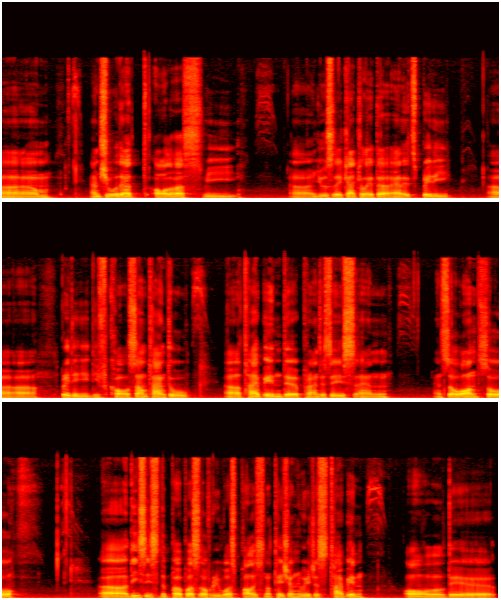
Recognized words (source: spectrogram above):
Um, I'm sure that all of us, we uh, use a calculator and it's pretty, uh, pretty difficult sometimes to uh, type in the parentheses and, and so on. So uh, this is the purpose of reverse Polish notation. We just type in all the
